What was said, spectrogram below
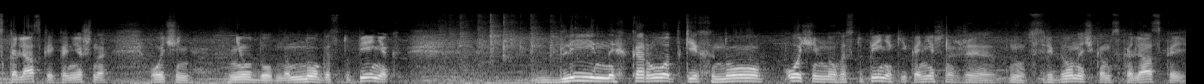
с коляской, конечно, очень неудобно. Много ступенек длинных, коротких, но очень много ступенек. И, конечно же, ну, с ребеночком, с коляской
